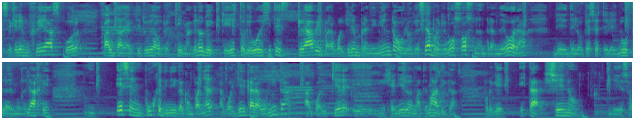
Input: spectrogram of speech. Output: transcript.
se creen feas por falta de actitud y autoestima. Creo que, esto que vos dijiste es clave para cualquier emprendimiento o lo que sea, porque vos sos una emprendedora de, lo que es este, la industria del modelaje. Y ese empuje tiene que acompañar a cualquier cara bonita, a cualquier eh, ingeniero de matemática, porque está lleno de eso.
